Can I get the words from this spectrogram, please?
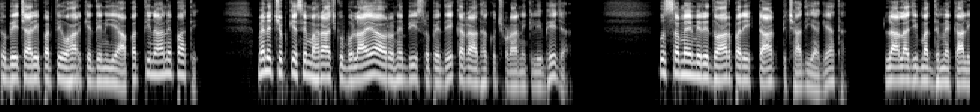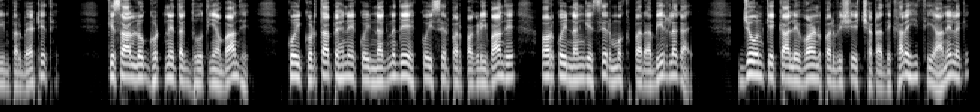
तो बेचारी पर त्योहार के दिन ये आपत्ति न आने पाती। मैंने चुपके से महाराज को बुलाया और उन्हें बीस रुपए देकर राधा को छुड़ाने के लिए भेजा। उस समय मेरे द्वार पर एक टाट बिछा दिया गया था। लालाजी मध्य में कालीन पर बैठे थे। किसान लोग घुटने तक धोतियाँ बांधे कोई कुर्ता पहने, कोई नग्न देह, कोई सिर पर पगड़ी बांधे और कोई नंगे सिर मुख पर अबीर लगाए। जो उनके काले वर्ण पर विशेष छटा दिखा रही थी, आने लगे।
